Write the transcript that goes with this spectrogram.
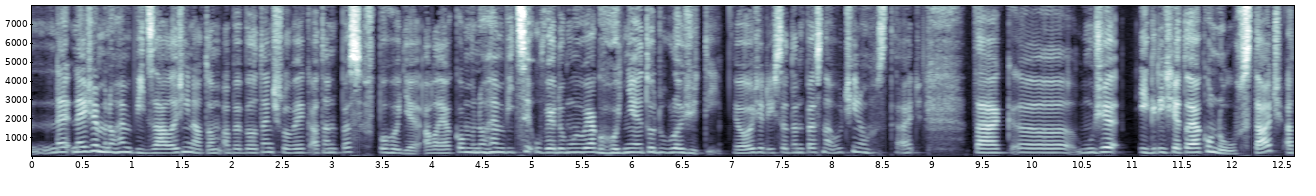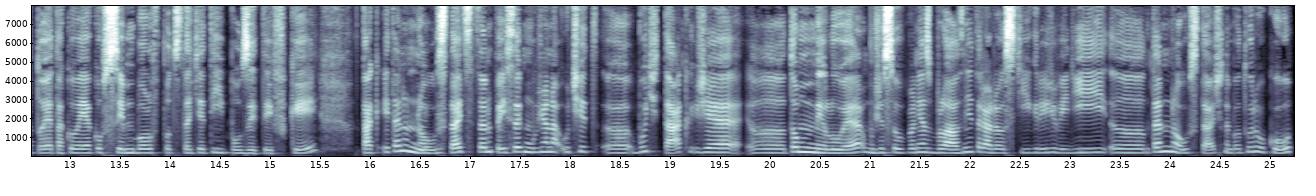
ne, ne, že mnohem víc záleží na tom, aby byl ten člověk a ten pes v pohodě, ale jako mnohem víc si uvědomuju, jak hodně je to důležitý. Jo? Že když se ten pes naučí noustač, tak uh, může i když je to jako noustač, a to je takový jako symbol v podstatě té pozitivky, tak i ten noustač ten pejsek může naučit uh, buď tak, že uh, to miluje, může se úplně zbláznit radostí, když vidí uh, ten noustač nebo tu ruku,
